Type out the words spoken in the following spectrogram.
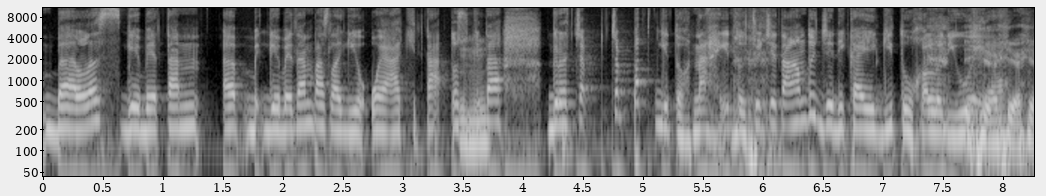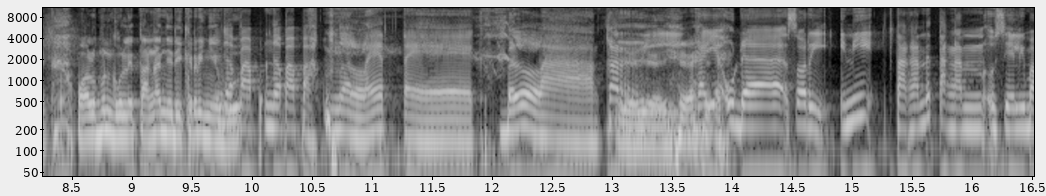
bales gebetan eh, gebetan pas lagi WA kita terus Mhm. kita gercep cepet gitu. Nah, itu cuci tangan tuh jadi kayak gitu kalau di gue Iya, ya. iya, iya. Walaupun kulit tangan jadi kering ya, Nggak Bu. apa nggak apa-apa, ngeletek, belang, kering. Iya, iya, iya. Kayak udah sorry, ini tangannya tangan usia 50,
